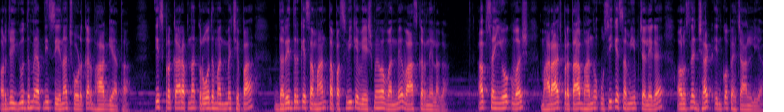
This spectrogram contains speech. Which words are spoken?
और जो युद्ध में अपनी सेना छोड़कर भाग गया था। इस प्रकार अपना क्रोध मन में छिपा, दरिद्र के समान तपस्वी के वेश में वह वन में वास करने लगा। अब संयोगवश महाराज प्रताप भानु उसी के समीप चले गए और उसने झट इनको पहचान लिया।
